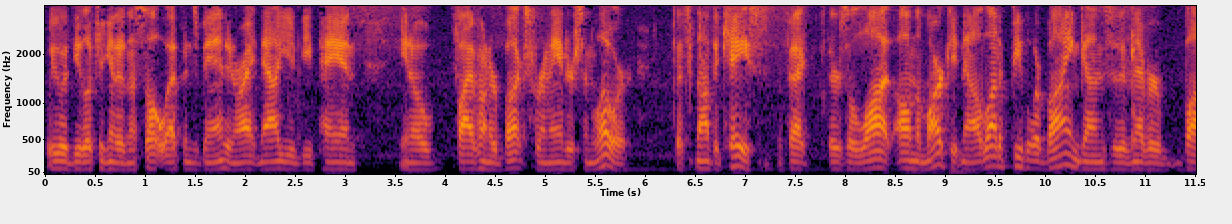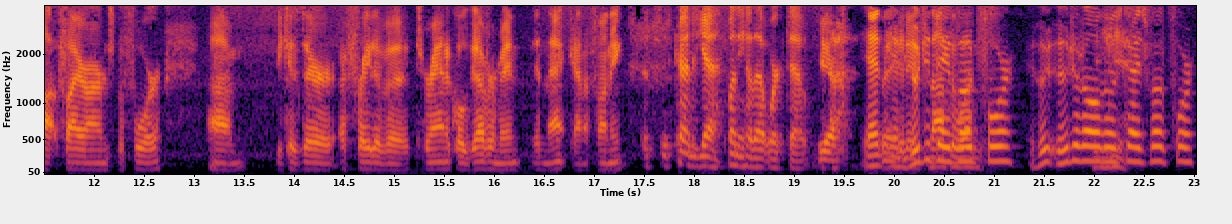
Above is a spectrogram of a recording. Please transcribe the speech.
we would be looking at an assault weapons ban, and right now you'd be paying you know 500 bucks for an Anderson lower. That's not the case. In fact, there's a lot on the market now. A lot of people are buying guns that have never bought firearms before um, because they're afraid of a tyrannical government. Isn't that kind of funny? It's just kind of yeah, funny how that worked out. Yeah. And, and, and who did they the vote ones... for? Who, who did all those yeah. guys vote for?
